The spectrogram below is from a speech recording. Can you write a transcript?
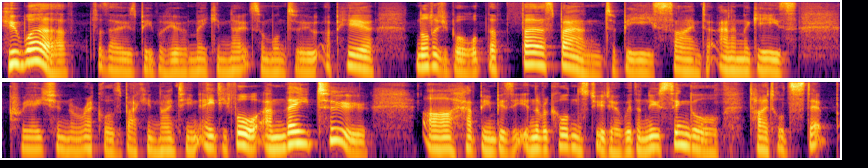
who were, for those people who are making notes and want to appear knowledgeable, the first band to be signed to Alan McGee's Creation Records back in 1984. And they too are, have been busy in the recording studio with a new single titled Step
